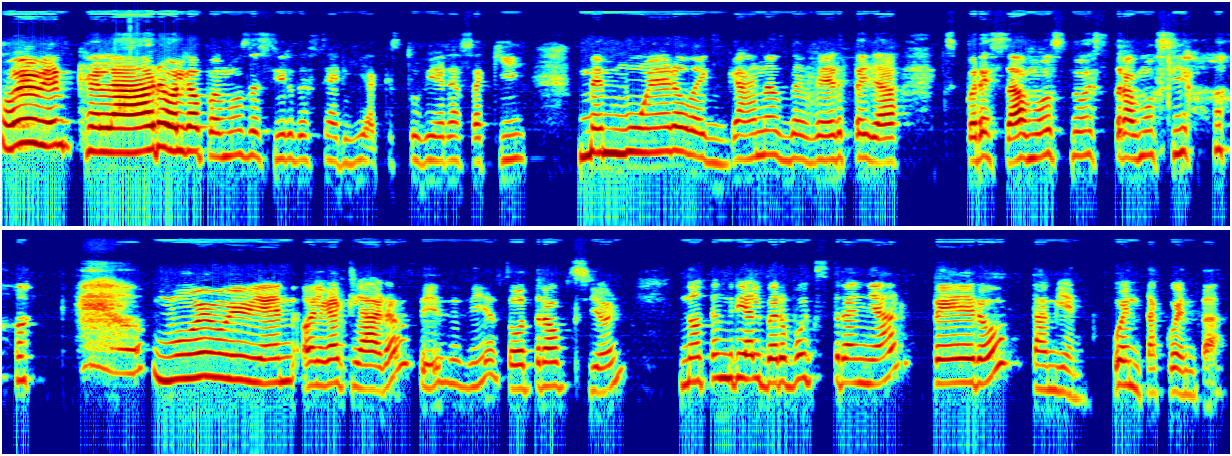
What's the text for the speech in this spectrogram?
Muy bien, claro, Olga, podemos decir, desearía que estuvieras aquí. Me muero de ganas de verte. Ya expresamos nuestra emoción. Muy, muy bien, Olga, claro, sí, sí, sí, es otra opción. No tendría el verbo extrañar, pero también cuenta, cuenta.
